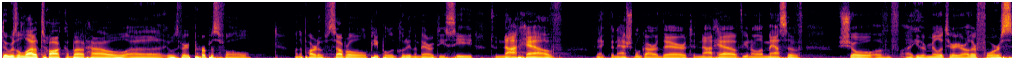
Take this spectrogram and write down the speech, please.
there was a lot of talk about how uh, it was very purposeful on the part of several people, including the mayor of D.C., to not have like the National Guard there, to not have you know a massive show of uh, either military or other force,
